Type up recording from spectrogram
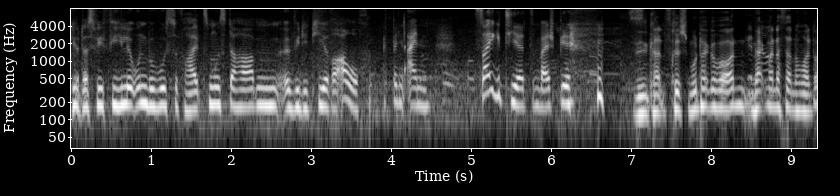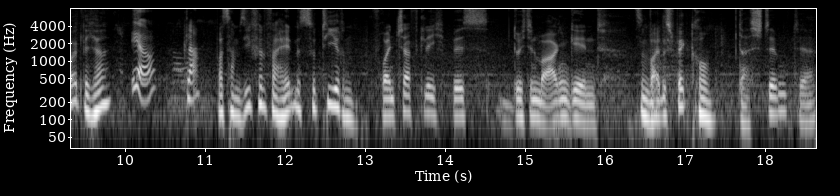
Ja, dass wir viele unbewusste Verhaltensmuster haben, äh, wie die Tiere auch. Ich bin ein Säugetier zum Beispiel. Sie sind gerade frisch Mutter geworden. Genau. Merkt man das dann nochmal deutlicher? Ja, klar. Was haben Sie für ein Verhältnis zu Tieren? Freundschaftlich bis durch den Magen gehend. Das ist ein weites Spektrum. Das stimmt, ja.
